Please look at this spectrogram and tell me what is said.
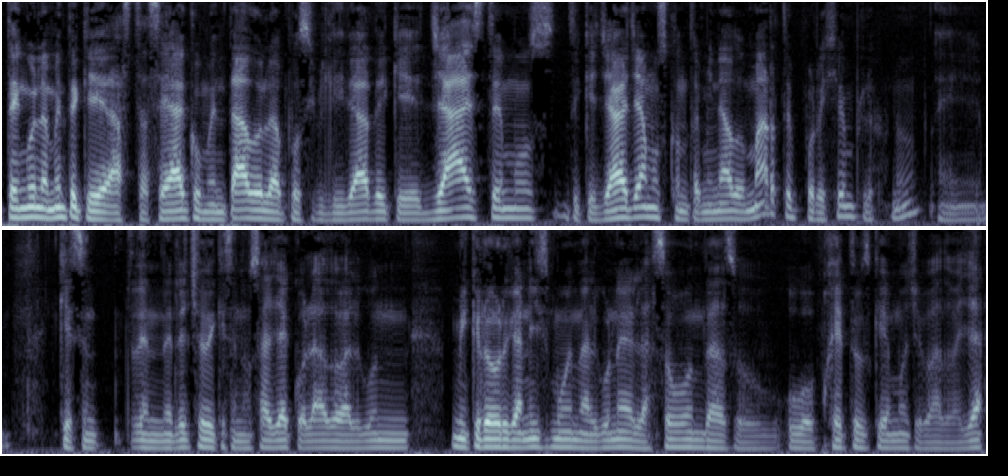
tengo en la mente que hasta se ha comentado la posibilidad de que ya estemos, de que ya hayamos contaminado Marte, por ejemplo, ¿no? Eh, que en el hecho de que se nos haya colado algún microorganismo en alguna de las ondas o, u objetos que hemos llevado allá.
